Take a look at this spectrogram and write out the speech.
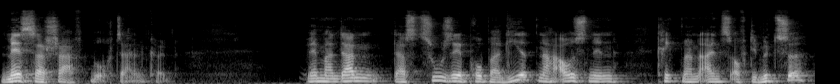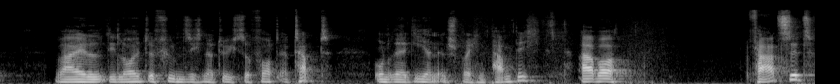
messerscharf beurteilen können. Wenn man dann das zu sehr propagiert nach außen hin, kriegt man eins auf die Mütze, weil die Leute fühlen sich natürlich sofort ertappt und reagieren entsprechend pampig. Aber Fazit,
